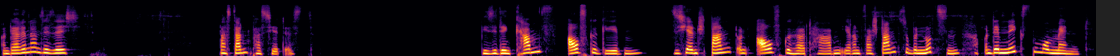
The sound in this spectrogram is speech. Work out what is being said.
Und erinnern Sie sich, was dann passiert ist. Wie Sie den Kampf aufgegeben, sich entspannt und aufgehört haben, Ihren Verstand zu benutzen und im nächsten Moment,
